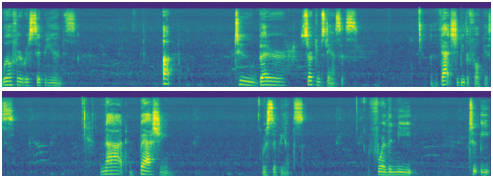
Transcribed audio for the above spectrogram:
welfare recipients up to better circumstances? That should be the focus. Not bashing recipients for the need to eat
